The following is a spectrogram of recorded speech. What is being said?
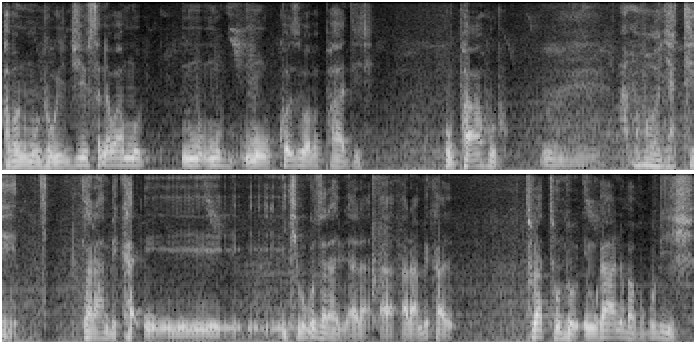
abona umuntu winjiye usa na wa mu- mu- mu- mukozi w'abapadiri upahuru amubonye ati warambika ikibuguzo ara- ara- arambika turiya tuntu imbwana babugurisha.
